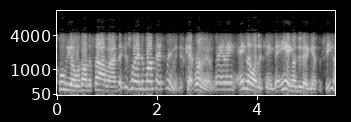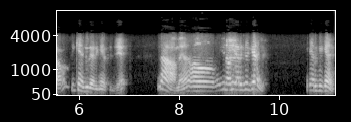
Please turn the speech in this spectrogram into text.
Julio was on the sideline, they just ran Devonta Freeman, just kept running him. Man, ain't ain't no other team. He ain't gonna do that against the Seahawks. He can't do that against the Jets. Nah, man. Um, you know he had a good game. He had a good game.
